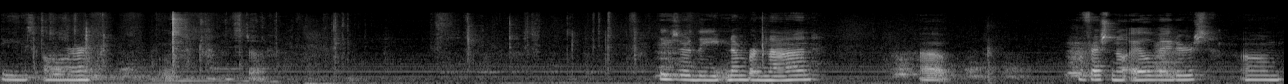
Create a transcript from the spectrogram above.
These are stuff. These are the number nine. Uh, professional elevators. Um,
